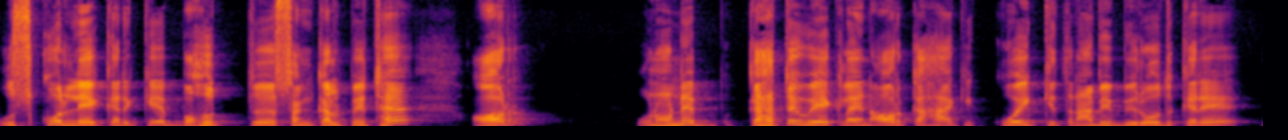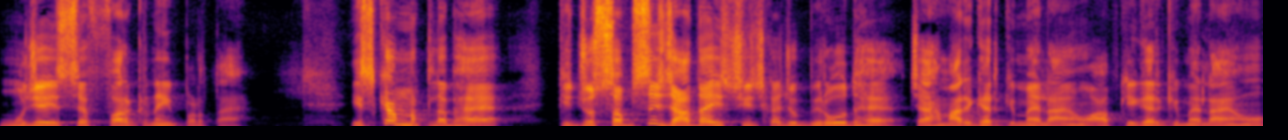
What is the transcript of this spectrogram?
उसको लेकर के बहुत संकल्पित है और उन्होंने कहते हुए एक लाइन और कहा कि कोई कितना भी विरोध करे, मुझे इससे फ़र्क नहीं पड़ता है। इसका मतलब है कि जो सबसे ज़्यादा इस चीज़ का जो विरोध है, चाहे हमारे घर की महिलाएँ हों, आपके घर की महिलाएँ हों,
